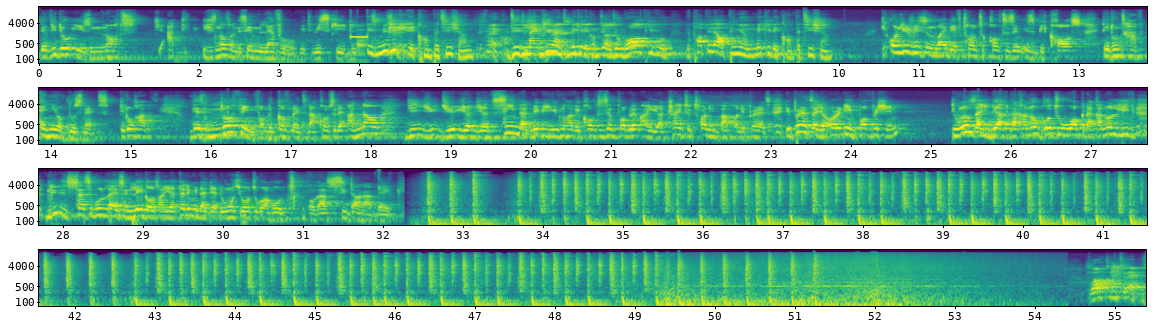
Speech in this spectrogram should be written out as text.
Davido is not the, at the- he's not on the same level with Wizkid. Is music a competition? not a Did competition. Nigerians make it a competition? Or the world people, the popular opinion, make it a competition? The only reason why they've turned to cultism is because they don't have any of those nets. They don't have. There's nothing from the government that comes to them. And now the, you, you, you're, you're seeing that maybe you even have a cultism problem, and you are trying to turn it back on the parents. The parents that you're already impoverishing, the ones that, that, that cannot go to work, that cannot live, live sensible lives in Lagos, and you're telling me that they're the ones you want to go and hold. Oh, guys, sit down, I beg.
